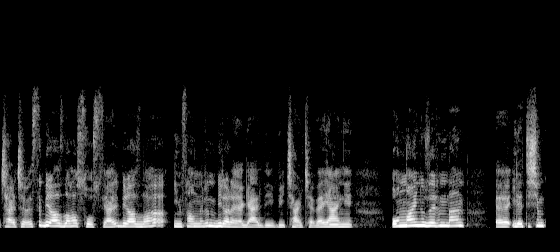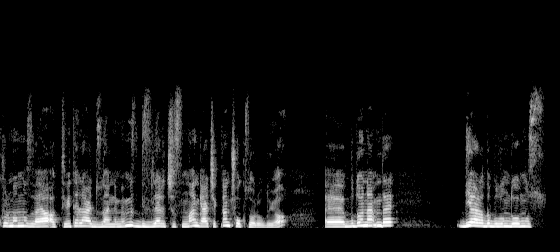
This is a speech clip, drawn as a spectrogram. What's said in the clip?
çerçevesi biraz daha sosyal, biraz daha insanların bir araya geldiği bir çerçeve. Yani online üzerinden e, iletişim kurmamız veya aktiviteler düzenlememiz bizler açısından gerçekten çok zor oluyor. E, bu dönemde bir arada bulunduğumuz,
